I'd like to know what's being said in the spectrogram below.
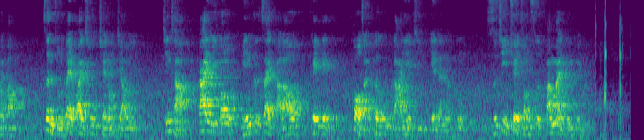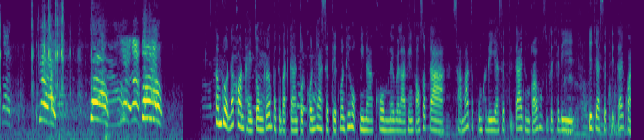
啡包，正准备外出前往交易。经查，该移工平日在卡拉 OK 店 拓展客户、拉业绩、掩人耳目，实际却从事贩卖毒品。 ตำรวจนครไถจงเริ่มปฏิบัติการตรวจค้นยาเสพติดวันที่ 6 มีนาคม ในเวลาเพียง 2 สัปดาห์ สามารถจับกุมคดียาเสพติดได้ 167 คดี ยึดยาเสพติดได้กว่า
